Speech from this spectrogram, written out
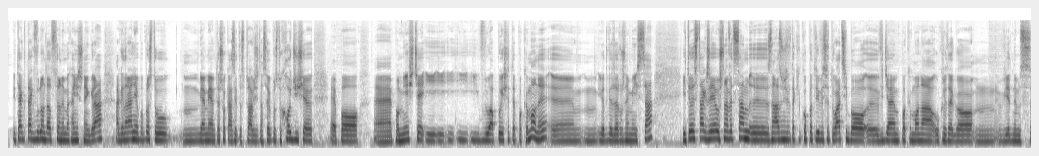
I tak, tak wygląda od strony mechanicznej gra, a generalnie po prostu mm, ja miałem też okazję to sprawdzić na sobie, po prostu chodzi się po, po mieście i, i, i, i wyłapuje się te Pokémony i odwiedza różne miejsca. I to jest tak, że ja już nawet sam y, znalazłem się w takiej kłopotliwej sytuacji, bo y, widziałem Pokemona ukrytego y, w jednym z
